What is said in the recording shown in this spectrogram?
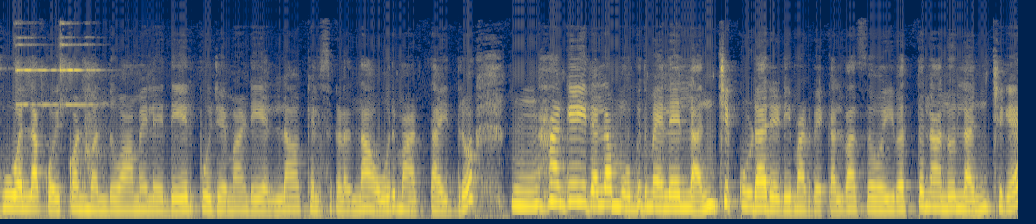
ಹೂವೆಲ್ಲ ಕೊಯ್ಕೊಂಡು ಬಂದು ಆಮೇಲೆ ದೇವ್ರ ಪೂಜೆ ಮಾಡಿ ಎಲ್ಲ ಕೆಲಸಗಳನ್ನು ಅವ್ರು ಮಾಡ್ತಾ ಇದ್ರು. ಹ್ಮ್, ಹಾಗೆ ಇದೆಲ್ಲ ಮುಗಿದ ಮೇಲೆ ಲಂಚ್ ಕೂಡ ರೆಡಿ ಮಾಡಬೇಕಲ್ವಾ? ಸೊ ಇವತ್ತು ನಾನು ಲಂಚ್ಗೆ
